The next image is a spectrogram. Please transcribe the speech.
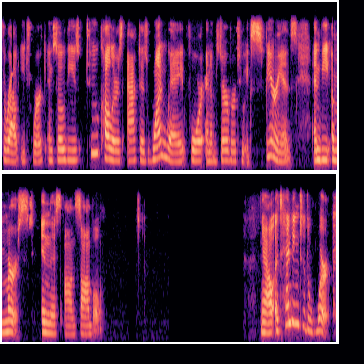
throughout each work, and so these two colors act as one way for an observer to experience and be immersed in this ensemble. Now, attending to the work,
